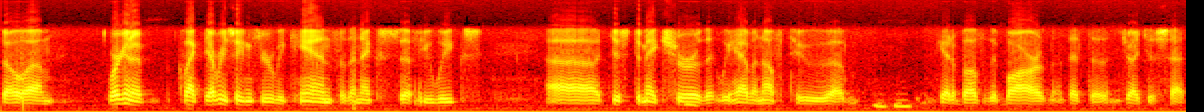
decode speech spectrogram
So um, we're going to collect every signature we can for the next uh, few weeks uh, just to make sure that we have enough to um, mm-hmm. get above the bar that the judge has set.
